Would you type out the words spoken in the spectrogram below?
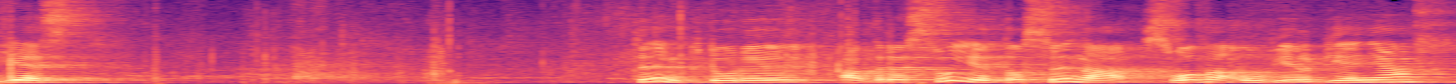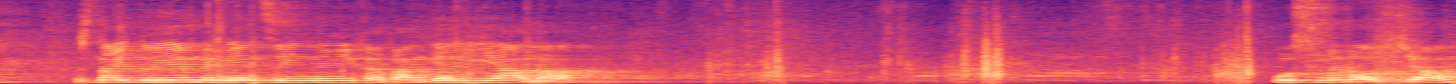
jest tym, który adresuje do Syna słowa uwielbienia, znajdujemy między innymi w Ewangelii Jana, ósmy rozdział,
